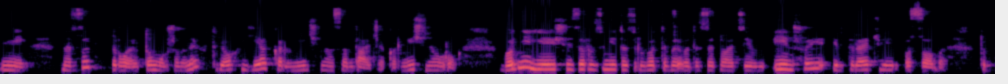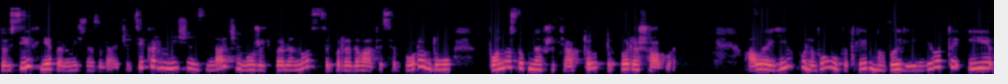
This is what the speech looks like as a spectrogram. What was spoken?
Ні, несуть троє, тому що в них трьох є кармічна задача, кармічний урок. В однієї щось зрозуміти, зробити виводи ситуації, в іншої і в третьої особи. Тобто всіх є кармічна задача. Ці кармічні задачі можуть переноситися, передаватися по роду, по наступних життях, тобто перешагувати. Але їх по-любому потрібно вирівнювати і,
